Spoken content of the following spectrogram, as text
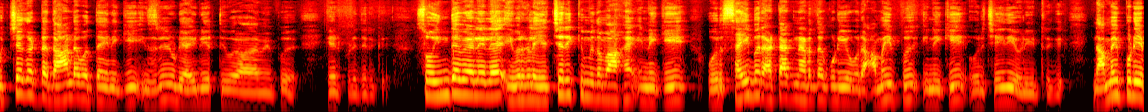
உச்சகட்ட தாண்டவத்தை இன்னைக்கு இஸ்ரேலுடைய ஐடிஎஃப் தீவிரவாத அமைப்பு ஏற்படுத்தியிருக்கு. ஸோ இந்த வேளையில் இவர்களை எச்சரிக்கும் விதமாக இன்னைக்கு ஒரு சைபர் அட்டாக் நடத்தக்கூடிய ஒரு அமைப்பு இன்னைக்கு ஒரு செய்தியை வெளியிட்டிருக்கு. இந்த அமைப்புடைய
